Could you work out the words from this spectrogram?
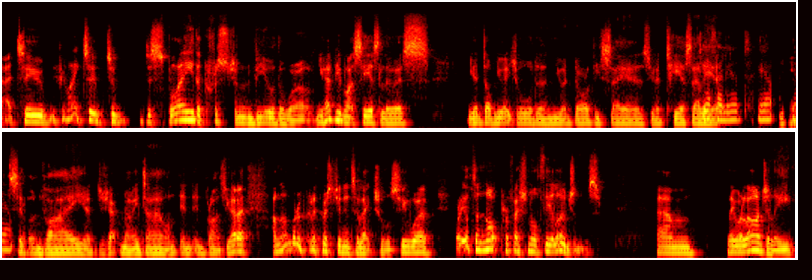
uh, to, if you like, to to display the Christian view of the world. And you had people like C.S. Lewis, you had W.H. Auden, you had Dorothy Sayers, you had T.S. Eliot. T.S. Eliot, yeah. You had yeah. Simone Weil, you had Jacques Maritain in, in France. You had a, a number of Christian intellectuals who were very often not professional theologians. Um, they were largely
